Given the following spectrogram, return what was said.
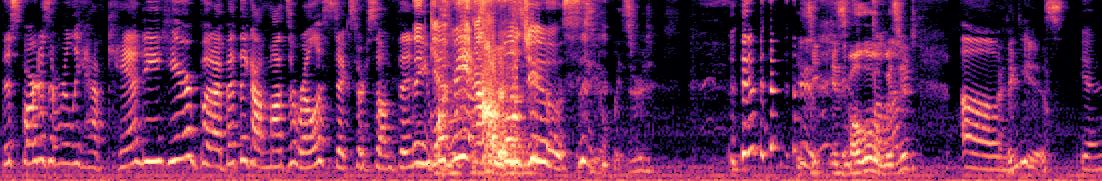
this bar doesn't really have candy here, but I bet they got mozzarella sticks or something. Then You give me apple juice! Is he a wizard? Is, he, is Volo a wizard? Um. I think he is. yeah.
